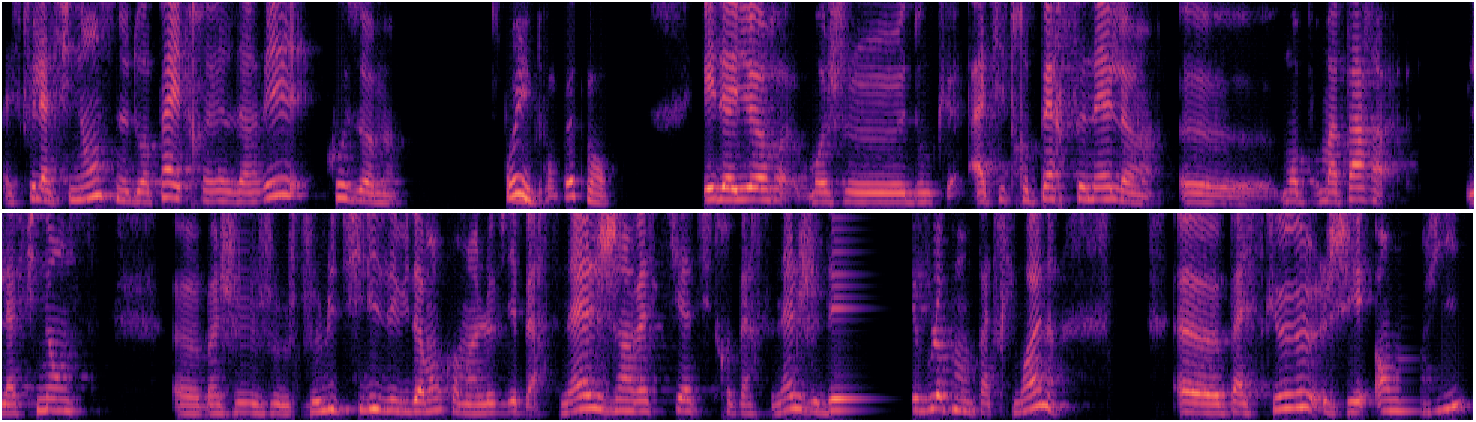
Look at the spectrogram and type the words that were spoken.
parce que la finance ne doit pas être réservée qu'aux hommes. Oui, complètement. Et d'ailleurs moi donc à titre personnel, heu, moi pour ma part, la finance, heu, bah, je l'utilise évidemment comme un levier personnel. J'investis à titre personnel, je développe mon patrimoine euh, parce que j'ai envie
